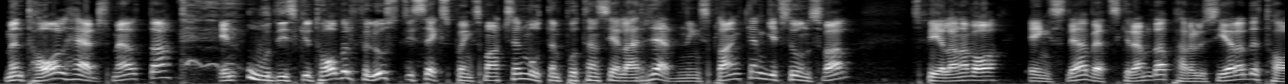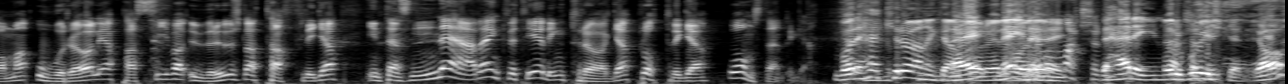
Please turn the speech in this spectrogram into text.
mental härdsmälta, en odiskutabel förlust i sexpoängsmatchen mot den potentiella räddningsplankan GIF Sundsvall. Spelarna var ängsliga, vettskrämda, paralyserade, tama, orörliga, passiva, urusla, taffliga, inte ens nära en kvittering, tröga, plottriga och omständliga. Var det här krönikan? Nej, nej, nej, det- nej. matchartikel. Det här är en matchartikel. Ja.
